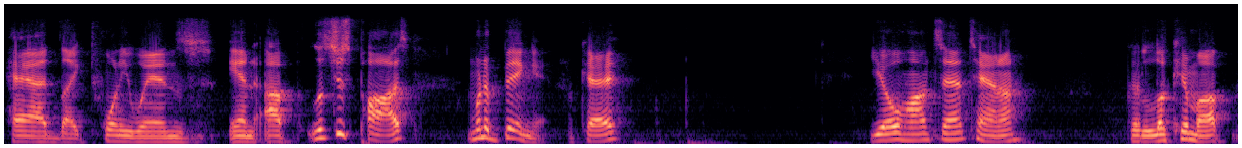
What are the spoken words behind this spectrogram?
had like 20 wins and up. Let's just pause. I'm gonna bing it, okay? Johan Santana. Gonna look him up.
